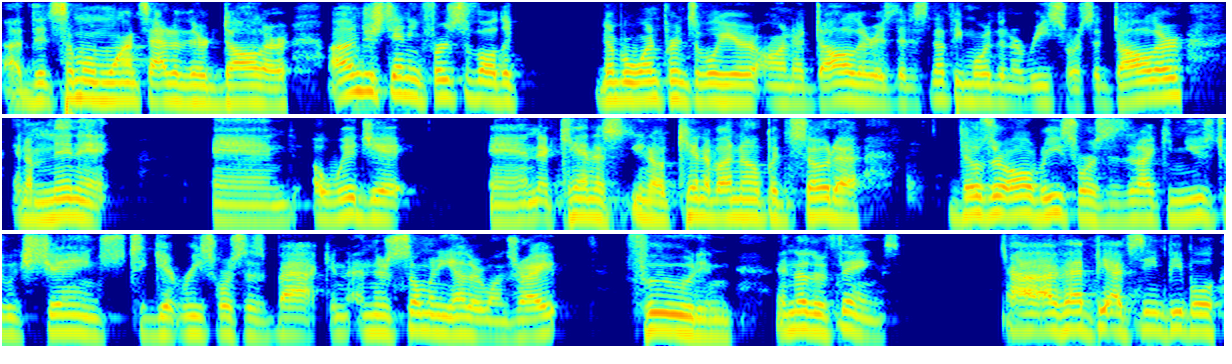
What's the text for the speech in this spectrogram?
uh, that someone wants out of their dollar. Understanding first of all the number one principle here on a dollar is that it's nothing more than a resource. A dollar and a minute and a widget and a can of you know can of unopened soda those are all resources that i can use to exchange to get resources back and, and there's so many other ones right food and and other things i've had i've seen people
